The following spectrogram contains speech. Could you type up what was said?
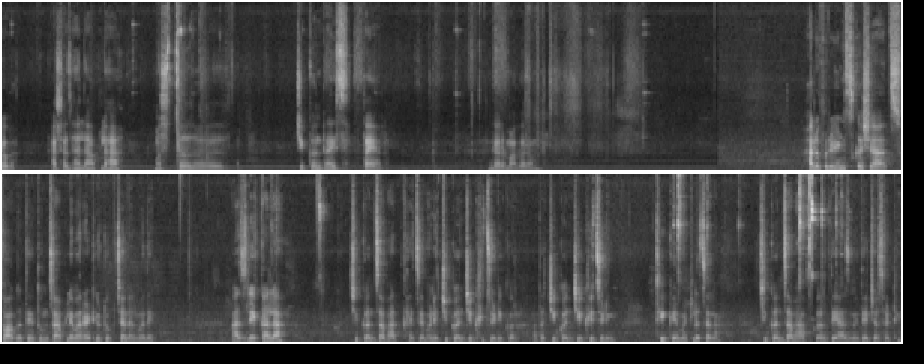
बघा असा झाला आपला हा मस्त चिकन राईस तयार. गरमागरम. हॅलो फ्रेंड्स कशा आहात? स्वागत आहे तुमचं आपल्या मराठी यूट्यूब चॅनलमध्ये. आज लेकाला चिकनचा भात खायचा आहे म्हणे चिकनची खिचडी कर. आता चिकनची खिचडी. ठीक आहे म्हटलं चला चिकनचा भात करते आज मी त्याच्यासाठी.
